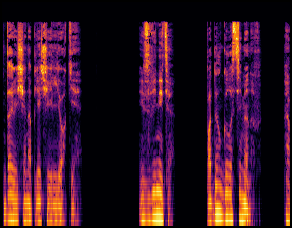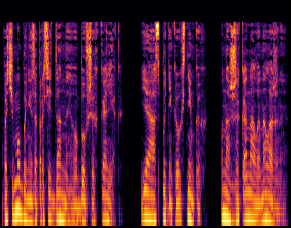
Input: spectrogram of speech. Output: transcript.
давящая на плечи и легкие. «Извините», — подал голос Семенов. «А почему бы не запросить данные у бывших коллег? Я о спутниковых снимках. У нас же каналы налажены.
